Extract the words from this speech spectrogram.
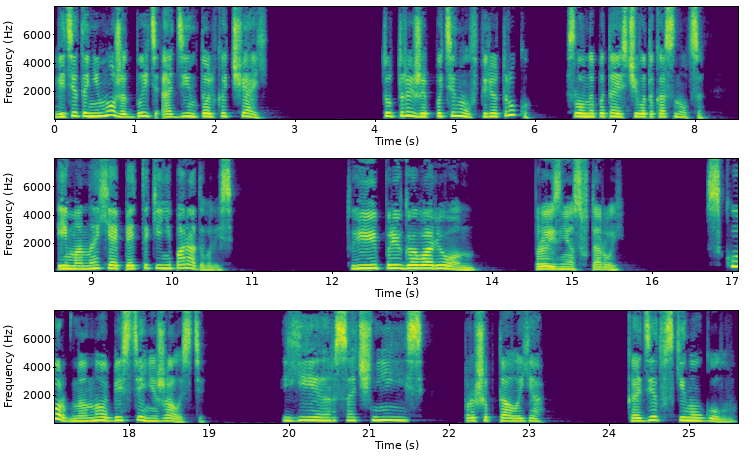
Ведь это не может быть один только чай. Тут Рыжий потянул вперед руку, словно пытаясь чего-то коснуться, и монахи опять-таки не порадовались. «Ты приговорен», — произнес второй. Скорбно, но без тени жалости. «Ерс, очнись!» Прошептала я. Кадет вскинул голову.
